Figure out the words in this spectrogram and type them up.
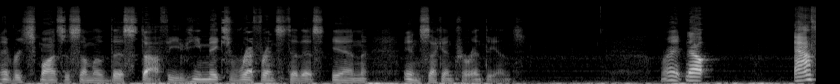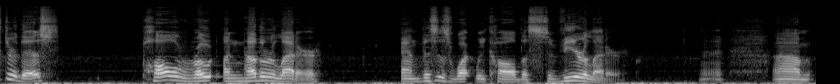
in response to some of this stuff. He, he makes reference to this in, in 2 Corinthians. Right now, after this, Paul wrote another letter, and this is what we call the severe letter. Um,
